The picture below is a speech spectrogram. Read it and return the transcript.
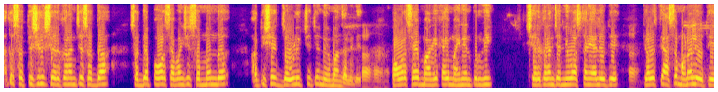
आता सत्यशील शेरकरांचे सध्या सध्या पवार साहेबांशी संबंध अतिशय जवळीकचे निर्माण झालेले आहेत. पवार साहेब मागे काही महिन्यांपूर्वी शेरकरांच्या निवासस्थानी आले होते. त्यावेळेस ते असं म्हणाले होते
